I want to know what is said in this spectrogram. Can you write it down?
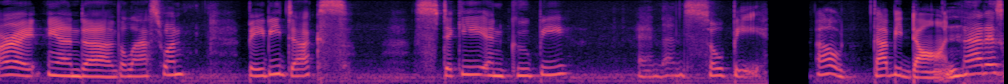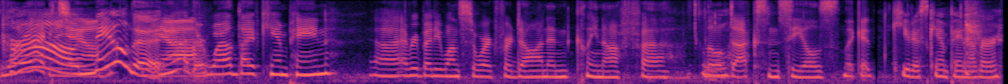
All right, and uh, the last one, baby ducks, sticky and goopy, and then soapy. Oh, that'd be Dawn. That is correct. Wow, Yeah. nailed it. Yeah, their wildlife campaign. Uh, everybody wants to work for Dawn and clean off uh, little Cool. ducks and seals Like get Cutest campaign ever.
